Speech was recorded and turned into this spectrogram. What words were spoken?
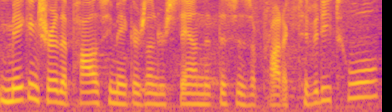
making sure that policymakers understand that this is a productivity tool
